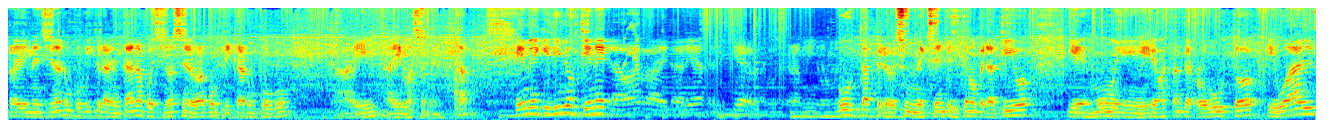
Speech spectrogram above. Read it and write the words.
redimensionar un poquito la ventana, pues si no se me va a complicar un poco. Ahí, ahí más o menos. MX Linux tiene la barra de tareas a la izquierda, a mí no me gusta, pero es un excelente sistema operativo y es muy, es bastante robusto. Igual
